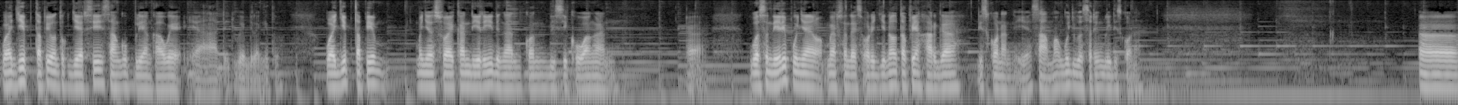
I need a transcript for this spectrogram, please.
Wajib tapi untuk jersey sanggup beli yang KW. Ya, ada juga yang bilang gitu. Wajib tapi menyesuaikan diri dengan kondisi keuangan. Ya gue sendiri punya merchandise original tapi yang harga diskonan. Ya sama. Gue juga sering beli diskonan. Uh,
